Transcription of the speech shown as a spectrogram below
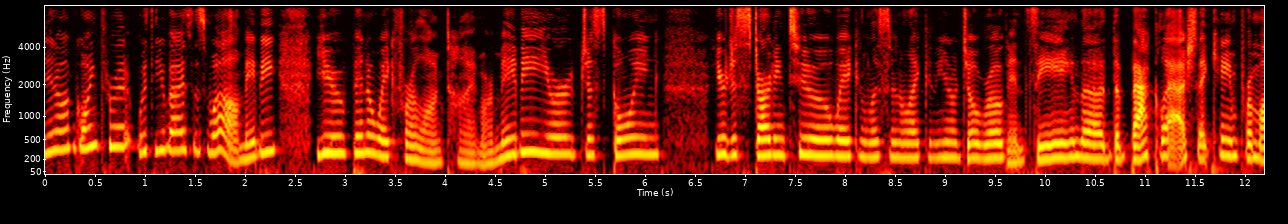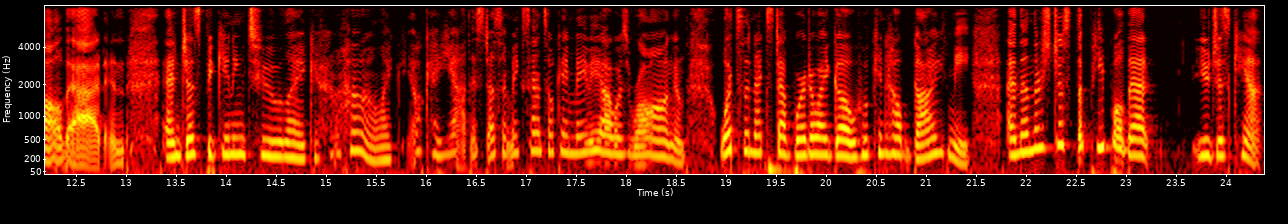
you know, I'm going through it with you guys as well. Maybe you've been awake for a long time, or maybe you're just going you're just starting to awake and listen to like you know Joe Rogan and seeing the the backlash that came from all that and and just beginning to like huh like okay yeah this doesn't make sense. Okay maybe I was wrong and what's the next step? Where do I go? Who can help guide me? And then there's just the people that you just can't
